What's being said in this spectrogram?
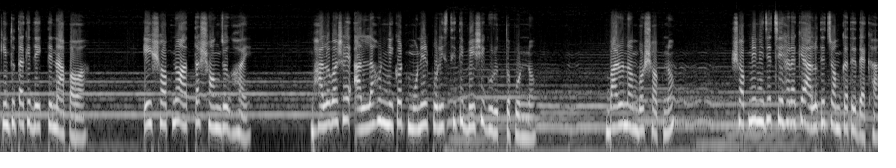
কিন্তু তাকে দেখতে না পাওয়া। এই স্বপ্ন আত্মার সংযোগ হয়। ভালোবাসায় আল্লাহর নিকট মনের পরিস্থিতি বেশি গুরুত্বপূর্ণ। বারো নম্বর স্বপ্ন। স্বপ্নে নিজের চেহারাকে আলোতে চমকাতে দেখা।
